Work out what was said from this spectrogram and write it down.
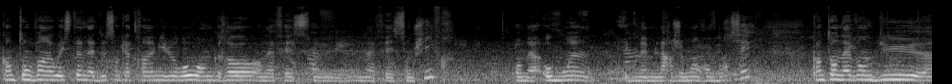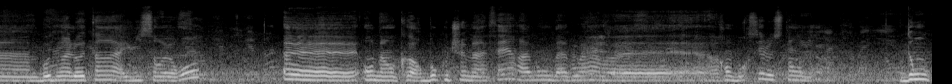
quand on vend un Weston à 280 000 euros, en gros, on a fait son, on a fait son chiffre. On a au moins et même largement remboursé. Quand on a vendu un Baudouin Lotin à 800 euros, euh, on a encore beaucoup de chemin à faire avant d'avoir euh, remboursé le stand. Donc,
